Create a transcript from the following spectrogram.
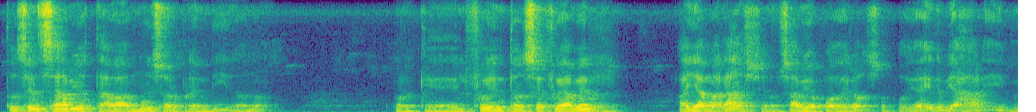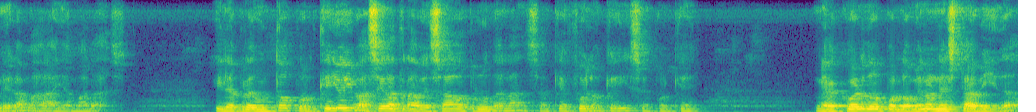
Entonces el sabio estaba muy sorprendido, ¿no? Porque él fue, entonces fue a ver a Yamaraj, un sabio poderoso. Podía ir a viajar y ver a Yamaraj y le preguntó por qué yo iba a ser atravesado por una lanza, qué fue lo que hice, porque me acuerdo, por lo menos en esta vida,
